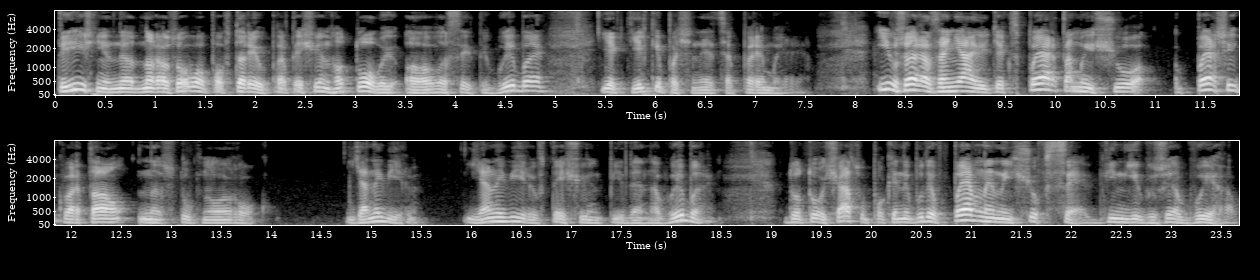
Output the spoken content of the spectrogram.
тижні неодноразово повторив про те, що він готовий оголосити вибори, як тільки почнеться перемир'я. І вже розганяють експертами, що перший квартал наступного року. Я не вірю. Я не вірю в те, що він піде на вибори до того часу, поки не буде впевнений, що все, він їх вже виграв.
